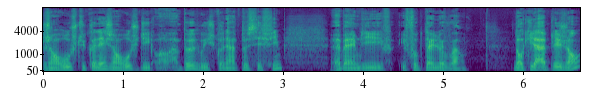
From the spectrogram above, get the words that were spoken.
Jean Rouge, tu connais Jean Rouge? Je dis oh, un peu, oui, je connais un peu ses films. Eh ben il me dit il faut que tu ailles le voir. Donc il a appelé Jean,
